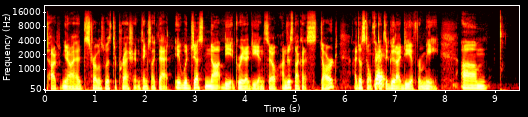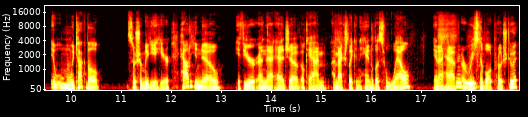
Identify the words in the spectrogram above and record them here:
talked, you know, I had struggles with depression and things like that. It would just not be a great idea. And so I'm just not going to start. I just don't think right. it's a good idea for me. Um, it, when we talk about social media here, how do you know if you're on that edge of, okay, I'm, I'm actually can handle this well and I have mm-hmm. a reasonable approach to it?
